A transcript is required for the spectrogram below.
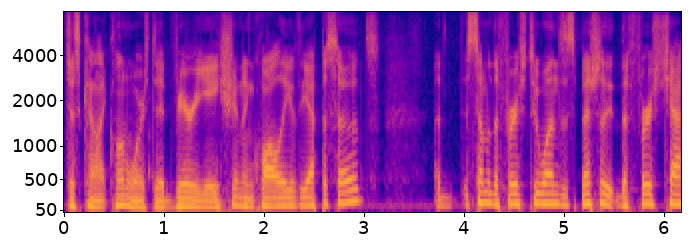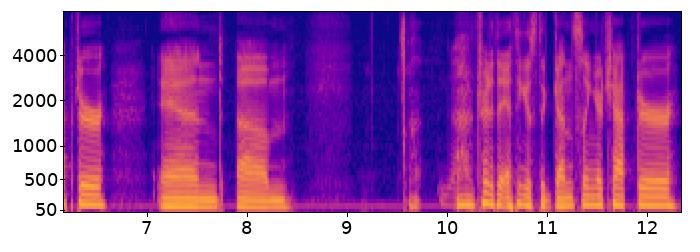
just kind of like Clone Wars did, variation in quality of the episodes. Uh, some of the first two ones, especially the first chapter, and um, I'm trying to think. I think it's the Gunslinger chapter.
